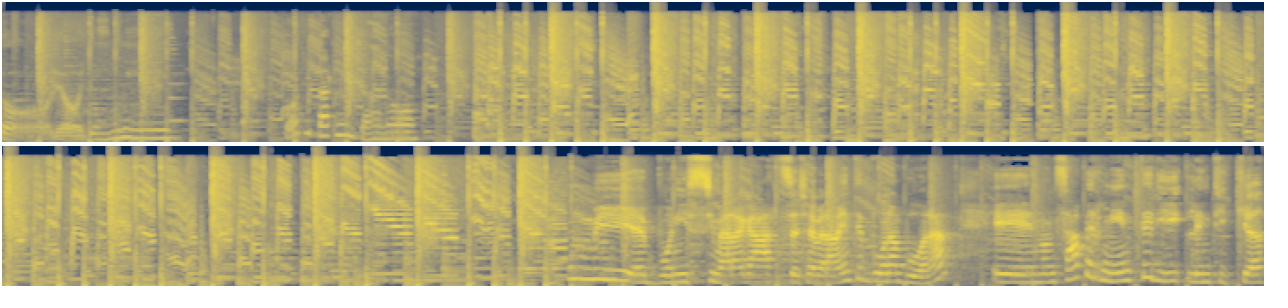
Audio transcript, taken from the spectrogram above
olio, yummy. Un po' di parmigiano. Buonissima ragazze, cioè veramente buona buona e non sa per niente di lenticchie.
